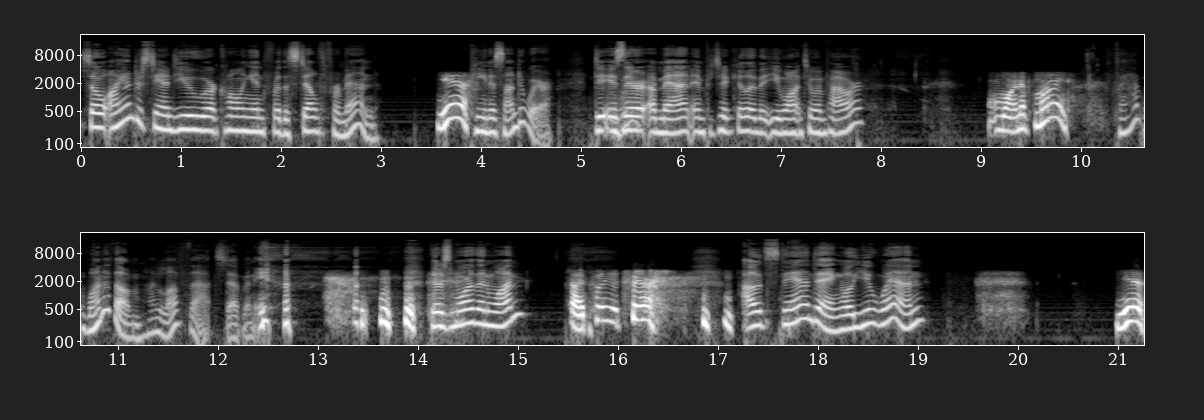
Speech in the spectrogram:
so I understand you are calling in for the Stealth for Men Yeah. penis underwear. D- Is mm-hmm. there a man in particular that you want to empower? one of mine. Fab- One of them. I love that, Stephanie. There's more than one? I play it fair. Outstanding. Well, you win. yes.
